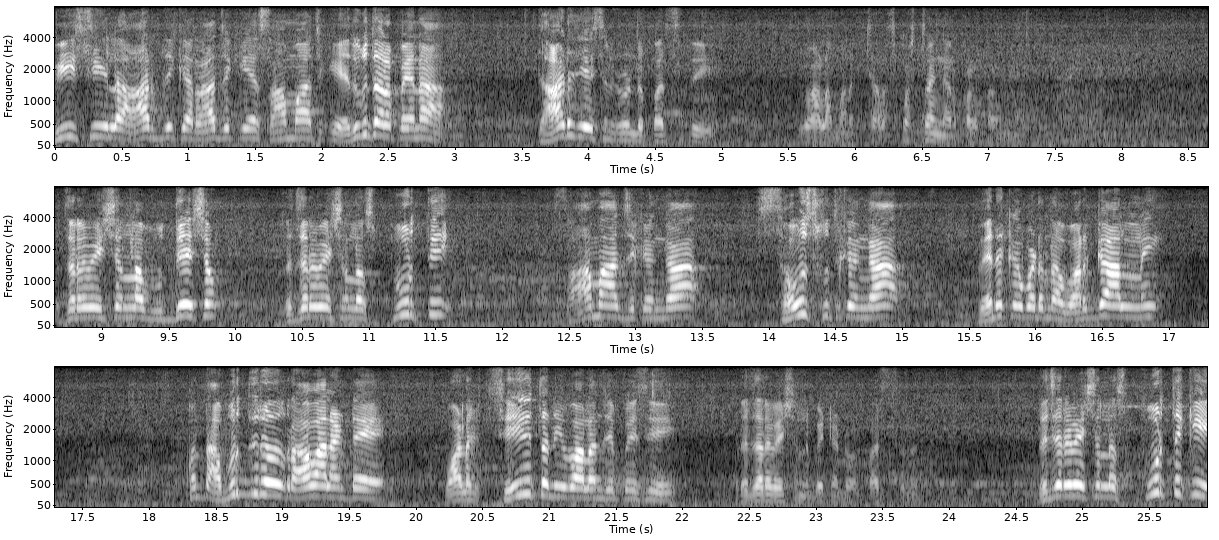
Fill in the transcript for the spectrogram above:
బీసీల ఆర్థిక రాజకీయ సామాజిక ఎదుగుదలపైన దాడి చేసినటువంటి పరిస్థితి ఇవాళ మనకు చాలా స్పష్టంగా కనపడతా ఉంది. రిజర్వేషన్ల ఉద్దేశం రిజర్వేషన్ల స్ఫూర్తి సామాజికంగా సాంస్కృతికంగా వెనుకబడిన వర్గాలని కొంత అభివృద్ధిలో రావాలంటే వాళ్ళకి చేయూతనివ్వాలని చెప్పేసి రిజర్వేషన్లు పెట్టినటువంటి పరిస్థితి ఉంది రిజర్వేషన్ల స్ఫూర్తికి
